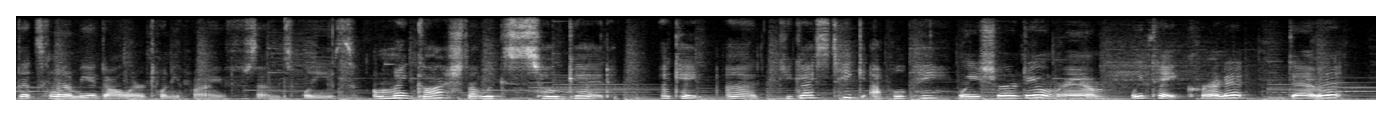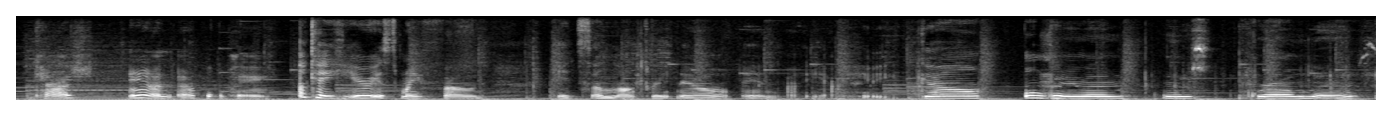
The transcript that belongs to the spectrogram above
that's gonna be a dollar twenty-five cents, please. Oh my gosh, that looks so good. Okay, uh, do you guys take Apple Pay? We sure do, ma'am. We take credit, debit, cash, and Apple Pay. Okay, here is my phone. It's unlocked right now, and uh, yeah, here you go. Okay then, just grab this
